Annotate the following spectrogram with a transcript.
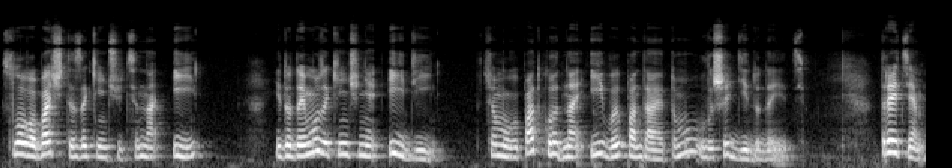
Слово, бачите, закінчується на і. І додаємо закінчення ed. В цьому випадку одна і випадає, тому лише d додається. Третє.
